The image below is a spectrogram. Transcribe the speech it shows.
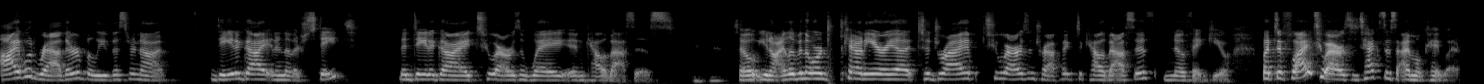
I would rather, believe this or not, date a guy in another state than date a guy 2 hours away in Calabasas. Mm-hmm. So, you know, I live in the Orange County area. To drive two hours in traffic to Calabasas, no, thank you. But to fly two hours to Texas, I'm okay with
